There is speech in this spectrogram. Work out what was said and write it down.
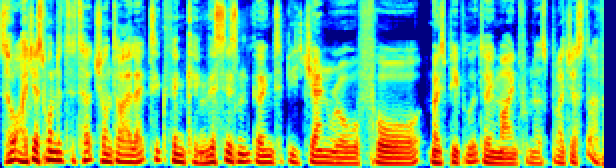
So I just wanted to touch on dialectic thinking. This isn't going to be general for most people that are doing mindfulness, but I just I've,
